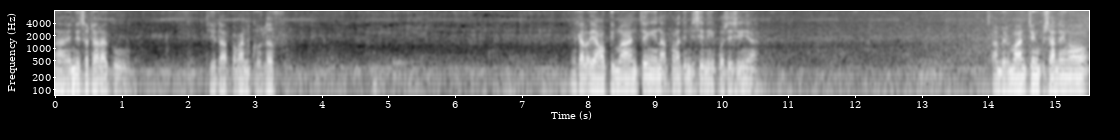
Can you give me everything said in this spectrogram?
Nah ini saudaraku di lapangan golf. Ini kalau yang hobi mancing enak banget di sini posisinya. Sambil mancing bisa nengok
